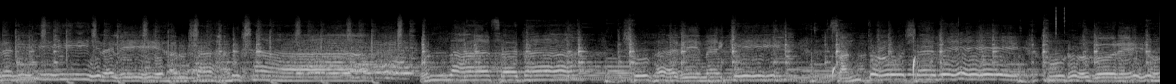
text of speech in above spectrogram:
ಇರಲಿ ಇರಲಿ ಹರ್ಷ ಹರ್ಷ. ಉಲ್ಲಾಸದ ಶುಭರಿನಗೆ ಸಂತೋಷವೇ ಉಡುಗೊರೆಯೋ.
